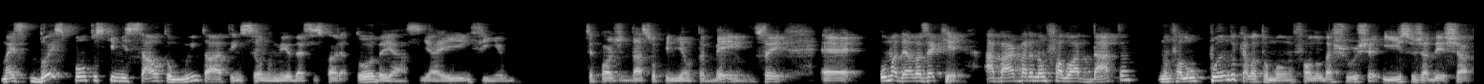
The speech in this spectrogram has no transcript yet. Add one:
Mas dois pontos que me saltam muito a atenção no meio dessa história toda, e aí, enfim, eu, você pode dar sua opinião também, não sei. É, uma delas é que a Bárbara não falou a data, não falou quando que ela tomou um follow da Xuxa, e isso já deixa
